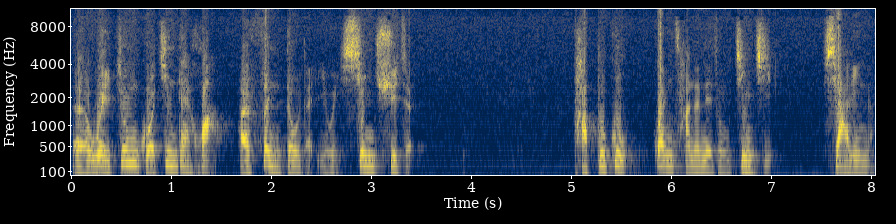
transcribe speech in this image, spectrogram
呃，为中国近代化而奋斗的一位先驱者。他不顾官场的那种禁忌，下令呢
